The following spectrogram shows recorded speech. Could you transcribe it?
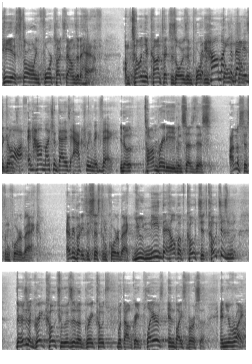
he is throwing four touchdowns and a half. I'm telling you, context is always important. But how much Don't of that is. Goff and how much of that is actually McVay? You know, Tom Brady even says this. I'm a system quarterback. Everybody's a system quarterback. You need the help of coaches. Coaches, there isn't a great coach who isn't a great coach without great players, and vice versa. And you're right.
